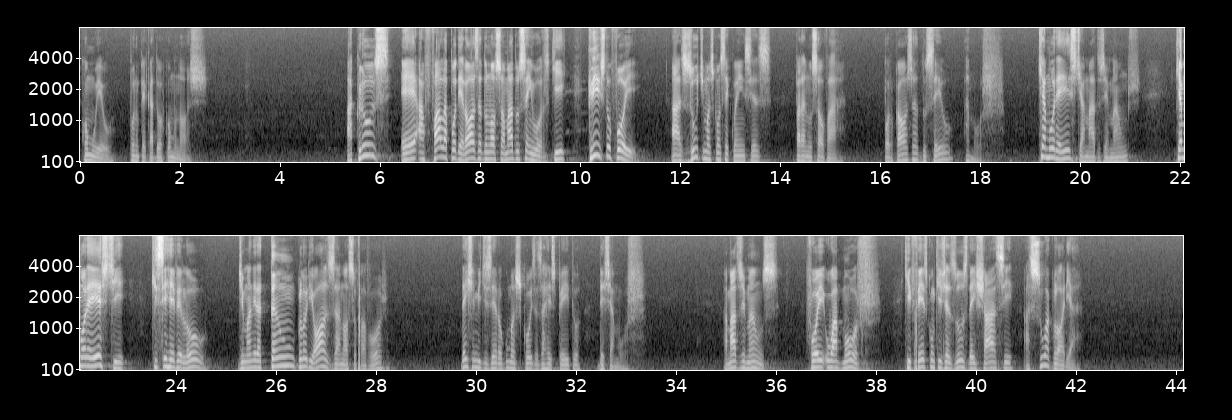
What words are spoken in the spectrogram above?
como eu por um pecador como nós. A cruz é a fala poderosa do nosso amado Senhor, que Cristo foi as últimas consequências para nos salvar, por causa do seu amor. Que amor é este, amados irmãos? Que amor é este que se revelou de maneira tão gloriosa a nosso favor? Deixe-me dizer algumas coisas a respeito desse amor. Amados irmãos, foi o amor que fez com que Jesus deixasse a sua glória,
